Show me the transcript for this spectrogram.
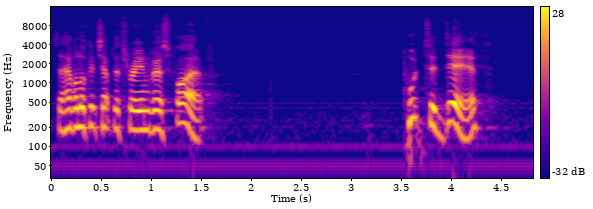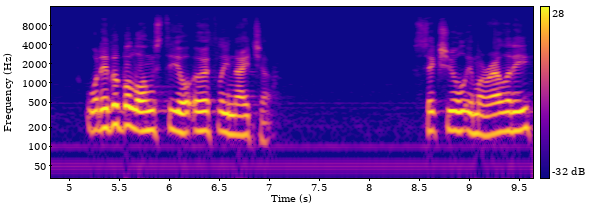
So have a look at chapter 3 and verse 5. Put to death whatever belongs to your earthly nature sexual immorality,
